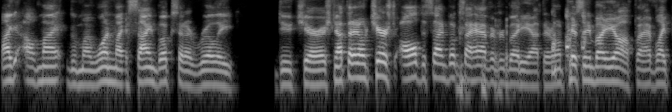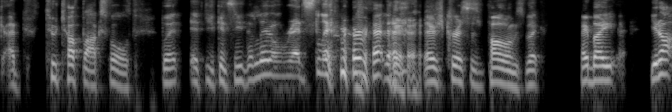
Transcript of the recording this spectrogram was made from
I uh, my my one my signed books that I really do cherish. Not that I don't cherish all the signed books I have. Everybody out there, I don't piss anybody off, but I have like a, two tough box full. But if you can see the little red sliver, there's Chris's poems. But hey, buddy, you know.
